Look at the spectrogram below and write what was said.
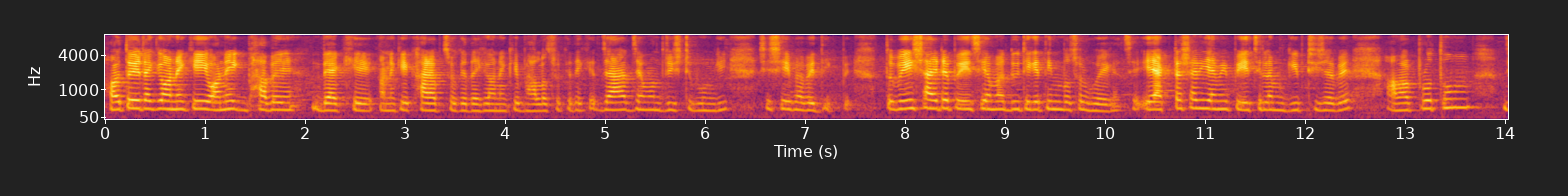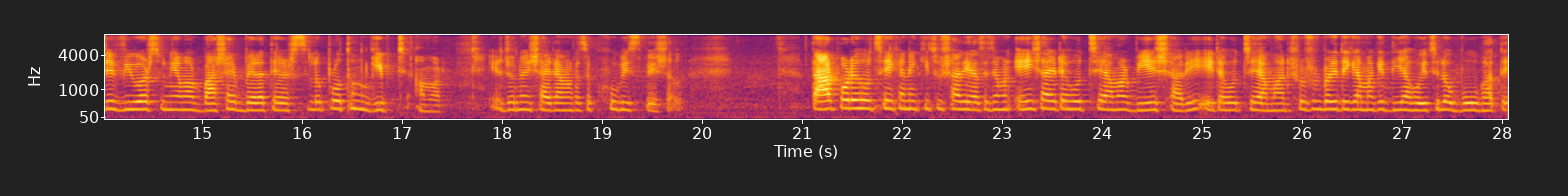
হয়তো এটাকে অনেকেই অনেকভাবে দেখে, অনেকে খারাপ চোখে দেখে, অনেকে ভালো চোখে দেখে, যার যেমন দৃষ্টিভঙ্গি সে সেইভাবে দেখবে। তবে এই শাড়িটা পেয়েছি আমার দুই থেকে তিন বছর হয়ে গেছে। এই একটা শাড়ি আমি পেয়েছিলাম গিফট হিসাবে। আমার প্রথম যে ভিউয়ার্স উনি আমার বাসায় বেড়াতে আসছিল প্রথম গিফট আমার। এর জন্য এই শাড়িটা আমার কাছে খুবই স্পেশাল তারপরে হচ্ছে এখানে কিছু শাড়ি আছে, যেমন এই শাড়িটা হচ্ছে আমার বিয়ের শাড়ি, এটা হচ্ছে আমার শ্বশুরবাড়ি থেকে আমাকে দেওয়া হয়েছিল বউ ভাতে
